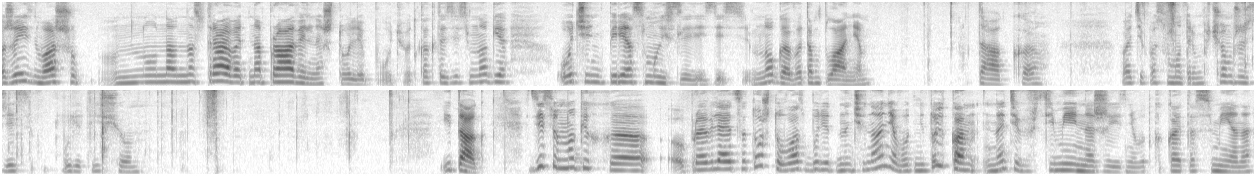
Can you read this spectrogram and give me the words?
жизнь вашу ну, на, настраивать на правильный, что ли, путь. Вот как-то здесь многие очень переосмыслили здесь многое в этом плане. Так, э, давайте посмотрим, в чем же здесь будет еще. Итак, здесь у многих э, проявляется то, что у вас будет начинание вот не только, знаете, в семейной жизни, вот какая-то смена,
